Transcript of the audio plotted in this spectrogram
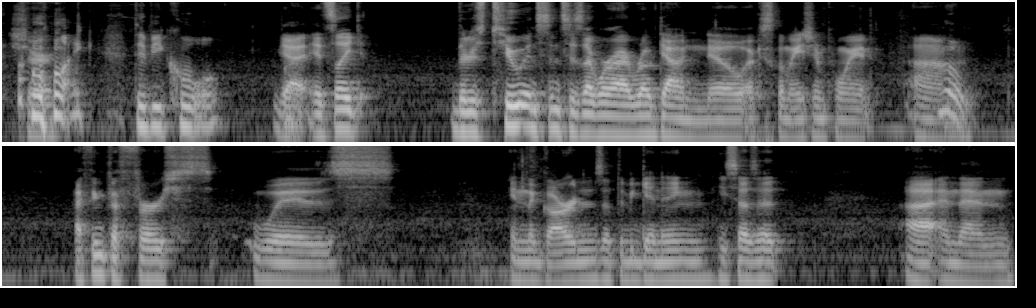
Sure. like to be cool. yeah, it's like there's two instances where I wrote down no exclamation point. Um, No. I think the first was in the gardens at the beginning. He says it, uh, and then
